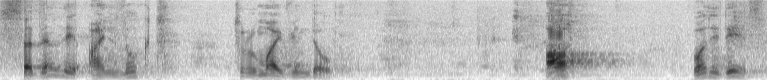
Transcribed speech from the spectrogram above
Suddenly, I looked through my window. Ah, what it is?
